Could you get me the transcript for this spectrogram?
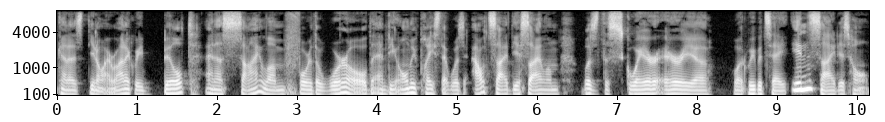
kind of you know ironically built an asylum for the world and the only place that was outside the asylum was the square area what we would say inside his home.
